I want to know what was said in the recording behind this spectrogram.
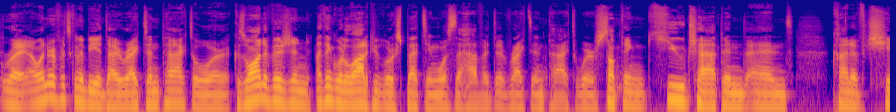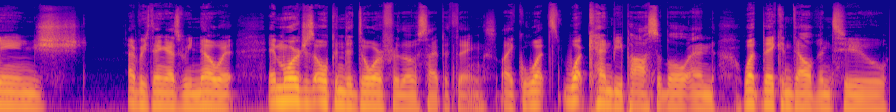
Right. I wonder if it's going to be a direct impact or because WandaVision, I think what a lot of people are expecting was to have a direct impact where something huge happened and kind of changed everything as we know it. It more just opened the door for those type of things, like what's what can be possible and what they can delve into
